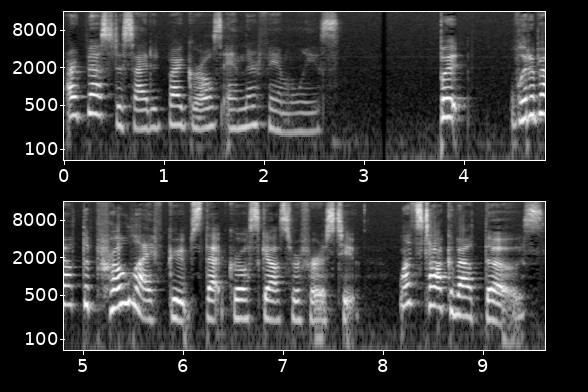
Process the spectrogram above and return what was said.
are best decided by girls and their families. But what about the pro life groups that Girl Scouts refers to? Let's talk about those.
